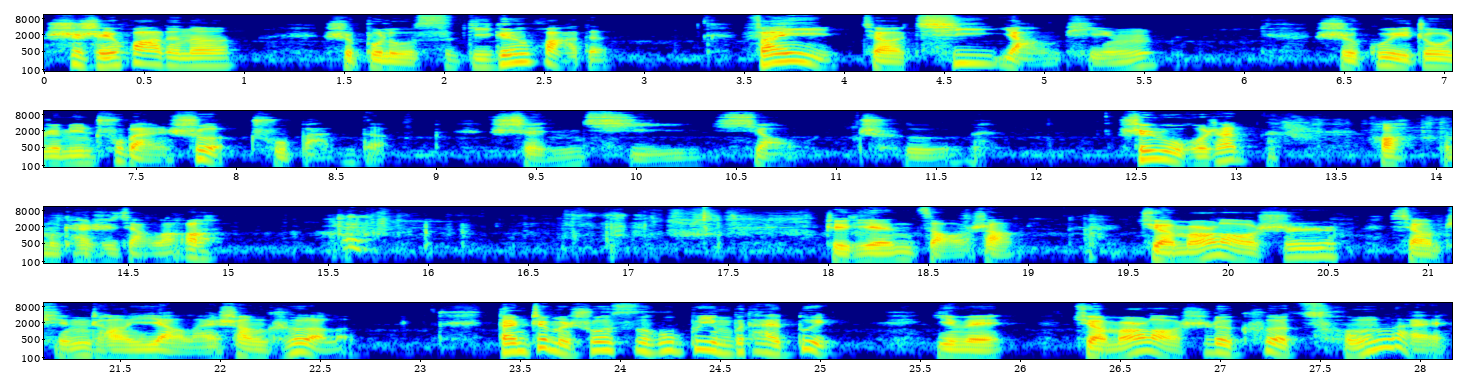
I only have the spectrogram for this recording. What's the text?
是谁画的呢？是布鲁斯·迪根画的。翻译叫戚养平，是贵州人民出版社出版的《神奇校车》。深入火山，好，咱们开始讲了啊。这天早上，卷毛老师像平常一样来上课了，但这么说似乎并不太对，因为卷毛老师的课从来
